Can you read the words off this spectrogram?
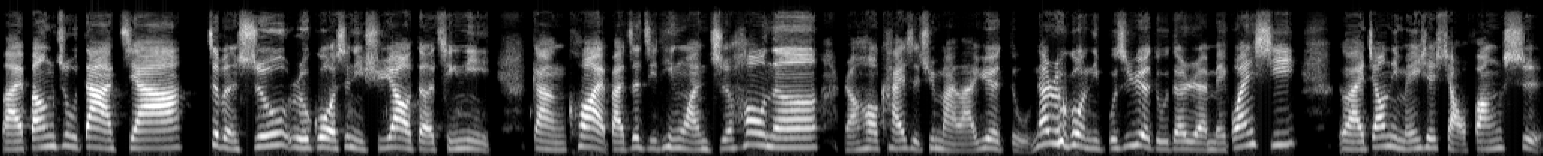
来帮助大家。这本书如果是你需要的，请你赶快把这集听完之后呢，然后开始去买来阅读。那如果你不是阅读的人，没关系，我来教你们一些小方式。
